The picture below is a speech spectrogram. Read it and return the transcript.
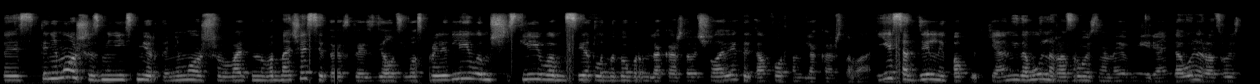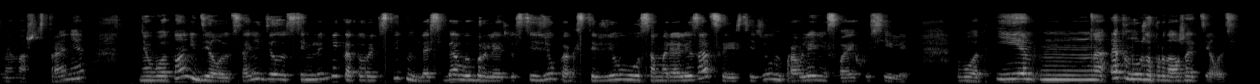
То есть ты не можешь изменить мир, ты не можешь в, в одночасье, так сказать, сделать его справедливым, счастливым, светлым и добрым для каждого человека и комфортным для каждого. Есть отдельные попытки, они довольно разрозненные в мире, они довольно разрозненные в нашей стране, вот, но они делаются. Они делаются теми людьми, которые действительно для себя выбрали эту стезю как стезю самореализации, стезю направления своих усилий. Вот. И это нужно продолжать делать.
